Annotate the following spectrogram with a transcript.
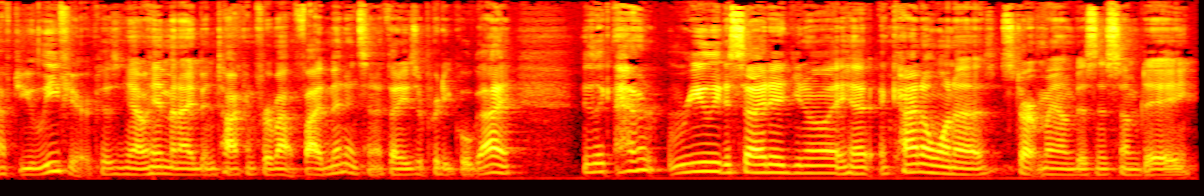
after you leave here?" Because you know, him and I had been talking for about five minutes, and I thought he's a pretty cool guy. He's like, "I haven't really decided. You know, I ha- I kind of want to start my own business someday,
